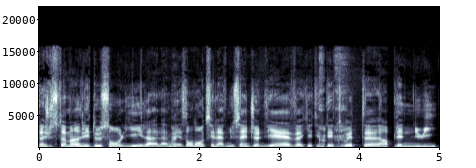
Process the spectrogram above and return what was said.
Ben, justement, les deux sont liés. La, la Oui. maison, donc, c'est l'avenue Sainte-Geneviève euh, qui a été détruite euh, en pleine nuit.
